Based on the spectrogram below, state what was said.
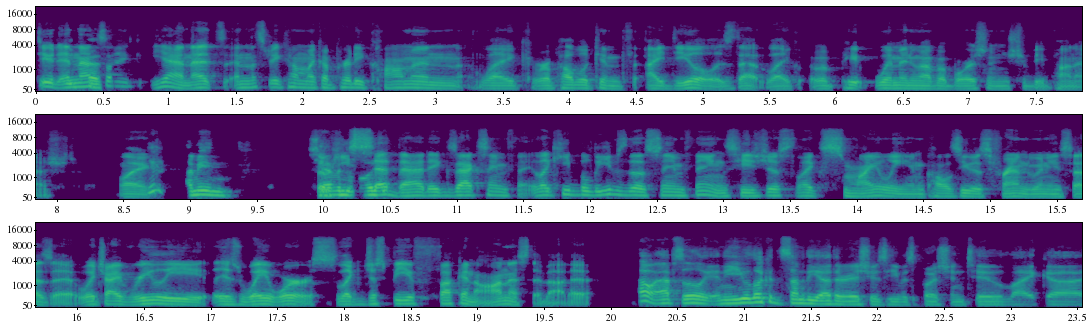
dude and because- that's like yeah and that's and that's become like a pretty common like republican th- ideal is that like uh, pe- women who have abortions should be punished like Yeah, I mean, So Kevin he Williams- said that exact same thing. Like he believes those same things. He's just like smiley and calls you his friend when he says it, which I really is way worse. Like just be fucking honest about it. Oh, absolutely. And you look at some of the other issues he was pushing too, like uh,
